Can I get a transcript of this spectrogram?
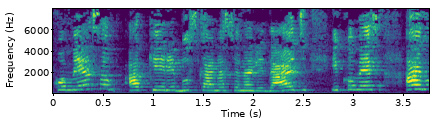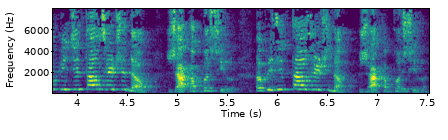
começa a querer buscar nacionalidade e começa, ah, vou pedir tal certidão, já com apostila. Eu pedi tal certidão, já com apostila.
